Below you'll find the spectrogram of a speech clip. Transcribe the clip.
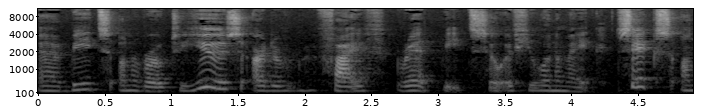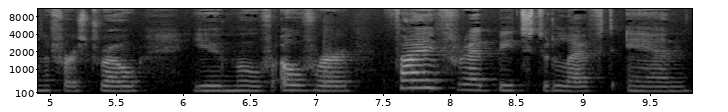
uh, beats on a row to use are the five red beads. So if you want to make six on the first row, you move over five red beads to the left and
